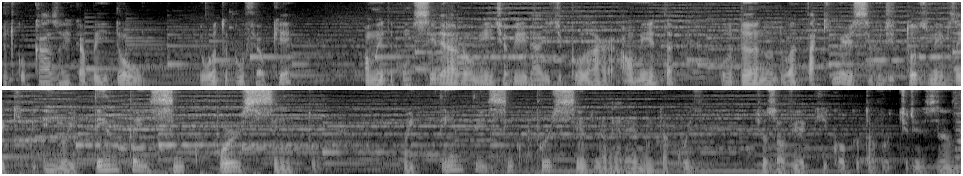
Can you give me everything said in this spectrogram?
Junto com o caso Recabeidou. E o outro buff é o que? Aumenta consideravelmente a habilidade de pular. Aumenta o dano do ataque imersivo de todos os membros da equipe em 85%. 85%, galera. É muita coisa. Deixa eu só ver aqui qual que eu estava utilizando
